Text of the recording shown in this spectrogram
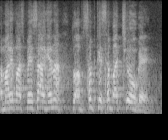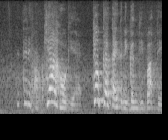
ہمارے پاس پیسہ آ گیا نا تو اب سب کے سب اچھے ہو گئے۔ تیرے کو کیا ہو گیا ہے؟ کیوں کرتا ہے اتنی گندی باتیں؟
